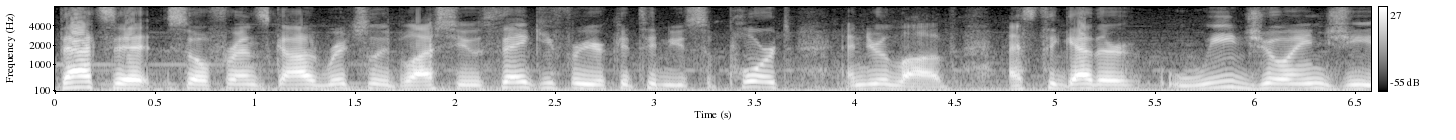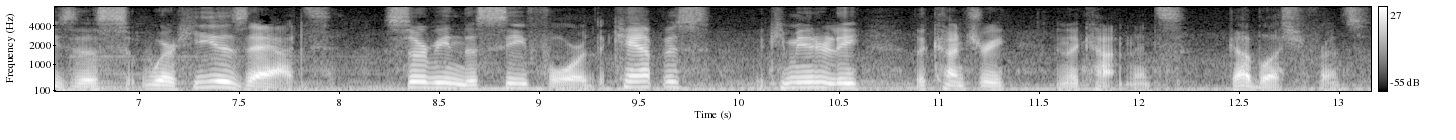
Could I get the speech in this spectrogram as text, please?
That's it. So, friends, God richly bless you. Thank you for your continued support and your love as together we join Jesus where He is at, serving the C4, the campus, the community, the country, and the continents. God bless you, friends.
